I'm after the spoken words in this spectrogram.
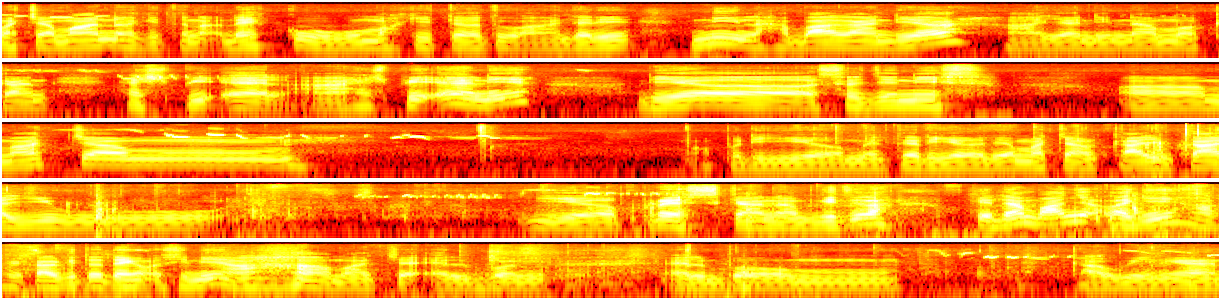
macam mana kita nak dekor rumah kita tu. Ha, jadi inilah barang dia ha, yang dinamakan HPL ha, HPL ni dia sejenis uh, macam apa dia material dia macam kayu-kayu. Ia press kan begitulah. Okey dan banyak lagi. Okay, kalau kita tengok sini ha, macam album album kahwin kan?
